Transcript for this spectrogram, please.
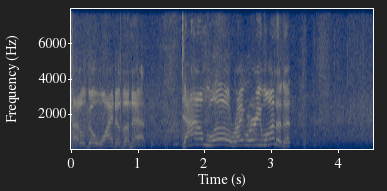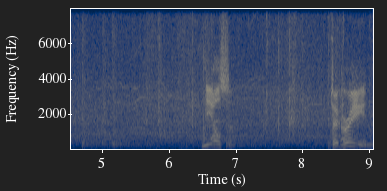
That'll go wide of the net. Down low right where he wanted it. Nielsen to Green.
